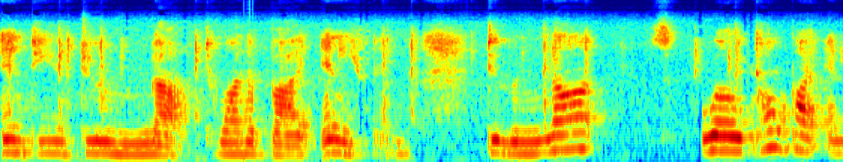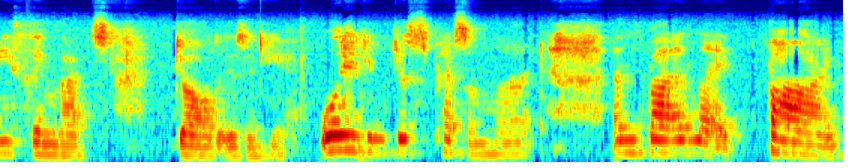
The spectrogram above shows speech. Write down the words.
And you do not want to buy anything. Do not, well, don't buy anything that's dollars in here. Or you can just press on that and buy like five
